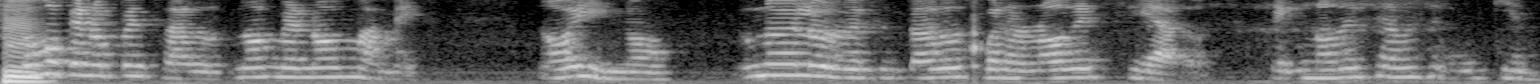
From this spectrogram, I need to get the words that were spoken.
¿Cómo que no pensados? No, hombre, no mames. No, y no. Uno de los resultados, bueno, no deseados. Se- No deseados según quién.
